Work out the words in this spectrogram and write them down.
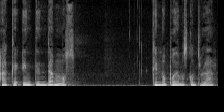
a que entendamos que no podemos controlar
